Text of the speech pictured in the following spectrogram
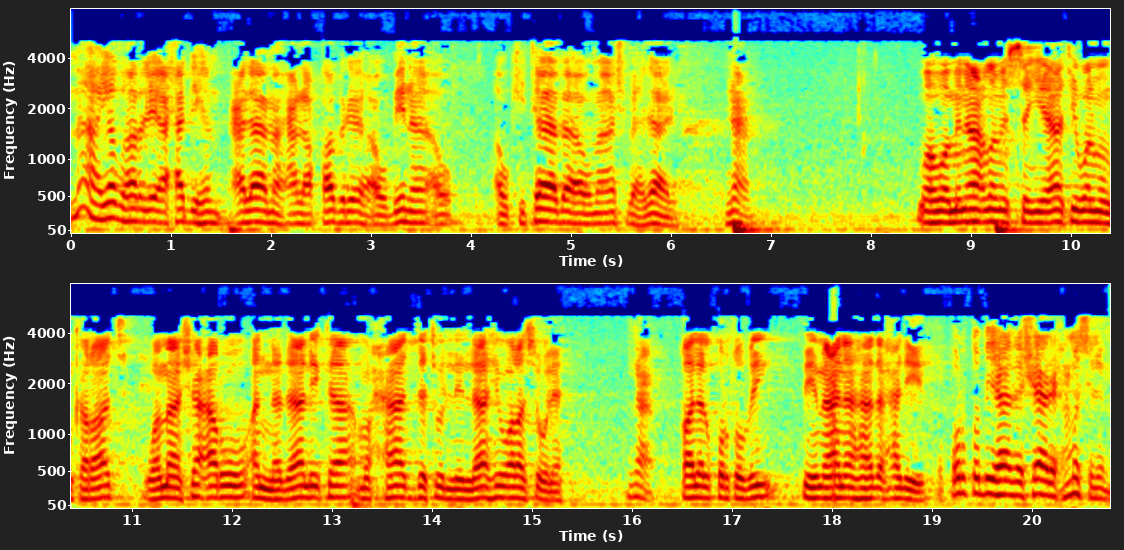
ما يظهر لأحدهم علامة على قبره أو بناء أو أو كتابة أو ما أشبه ذلك. نعم. وهو من أعظم السيئات والمنكرات وما شعروا أن ذلك محادة لله ورسوله. نعم. قال القرطبي في معنى هذا الحديث. القرطبي هذا شارح مسلم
